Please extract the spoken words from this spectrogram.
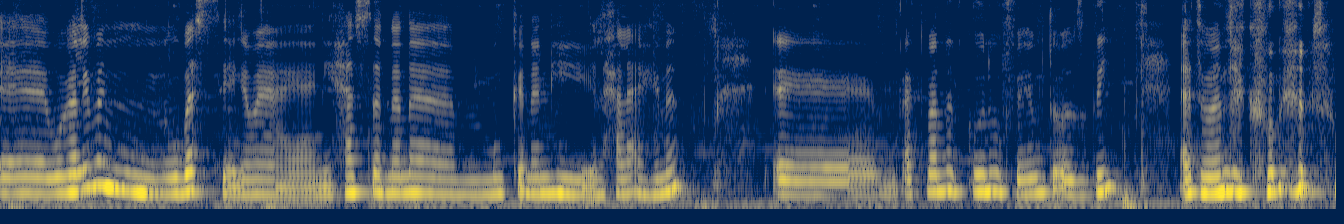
أه وغالبا وبس يا جماعة يعني حاسة إن أنا ممكن أنهي الحلقة هنا. أه أتمنى تكونوا فهمتوا قصدي. أتمنى اكون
